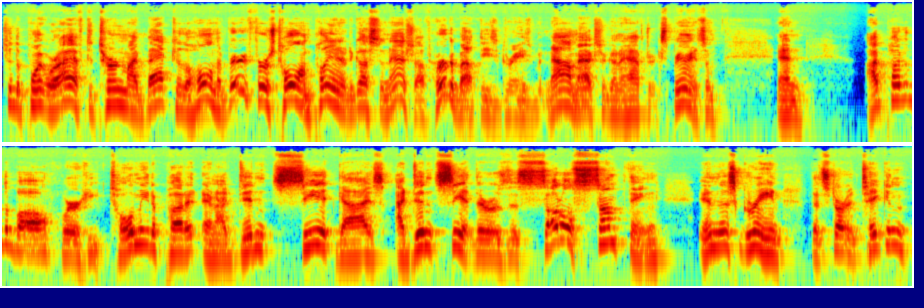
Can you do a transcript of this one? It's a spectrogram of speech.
to the point where I have to turn my back to the hole. And the very first hole I'm playing at Augusta National, I've heard about these greens, but now I'm actually going to have to experience them. And I putted the ball where he told me to put it, and I didn't see it, guys. I didn't see it. There was this subtle something in this green that started taking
